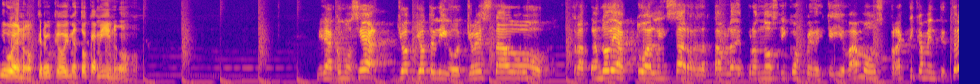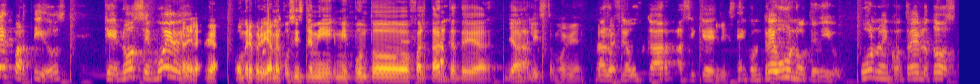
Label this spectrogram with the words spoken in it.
Y bueno, creo que hoy me toca a mí, ¿no? Mira, como sea, yo, yo te digo, yo he estado tratando de actualizar la tabla de pronósticos, pero es que llevamos prácticamente tres partidos que no se mueven. Hombre, pero ya me pusiste mis puntos faltantes de ya, listo, muy bien. Ya lo fui a buscar, así que encontré uno, te digo, uno encontré los dos,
